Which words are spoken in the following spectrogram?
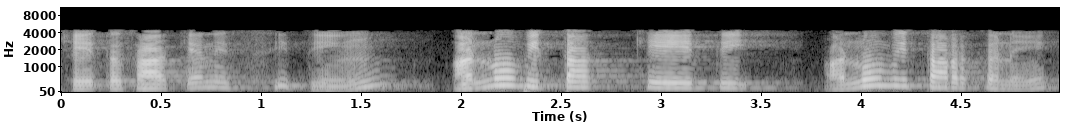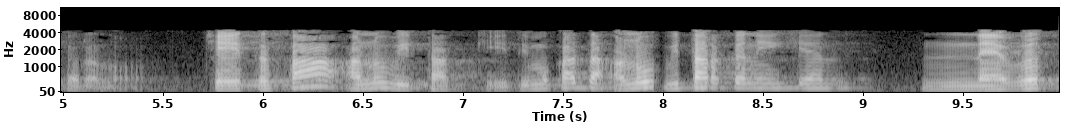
චේතසා කියන්නේ සිතින් අනුවිතක්කේති අනුවිතර්කණය කරනවා. චේතසා අනුවිතක්කේති. මොකද්ද අනුවිතර්කණය කියන්නේ? නැවත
